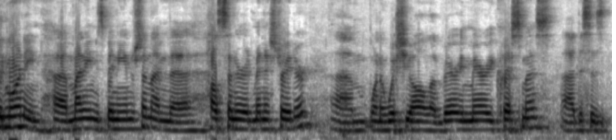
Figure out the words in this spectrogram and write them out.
Good morning. Uh, my name is Ben Anderson. I'm the Health Center Administrator. Um, Want to wish you all a very Merry Christmas. Uh, this is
